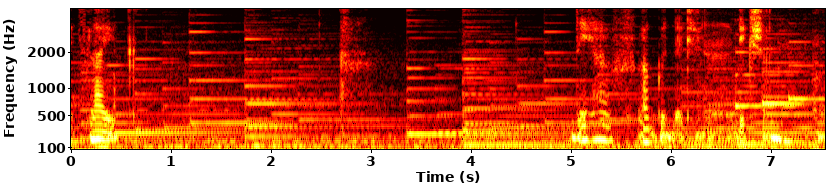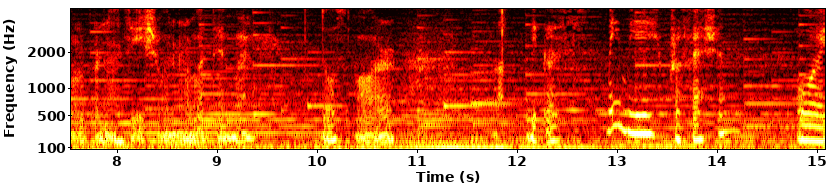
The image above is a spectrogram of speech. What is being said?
It's like they have a good diction, diction or pronunciation or whatever. Those are uh, because maybe profession or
